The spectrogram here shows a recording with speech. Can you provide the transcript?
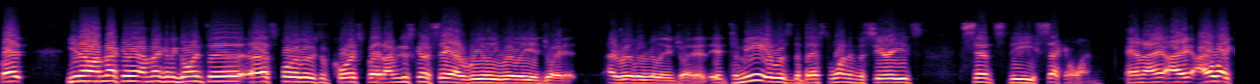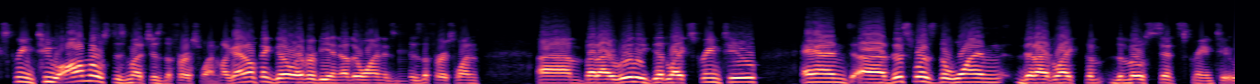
but you know, I'm not gonna I'm not gonna go into uh, spoilers, of course, but I'm just gonna say I really really enjoyed it. I really really enjoyed it. It to me it was the best one in the series since the second one. And I, I, I like Scream 2 almost as much as the first one. Like I don't think there'll ever be another one as as the first one. Um, but I really did like Scream 2. And uh, this was the one that I've liked the, the most since Scream 2.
